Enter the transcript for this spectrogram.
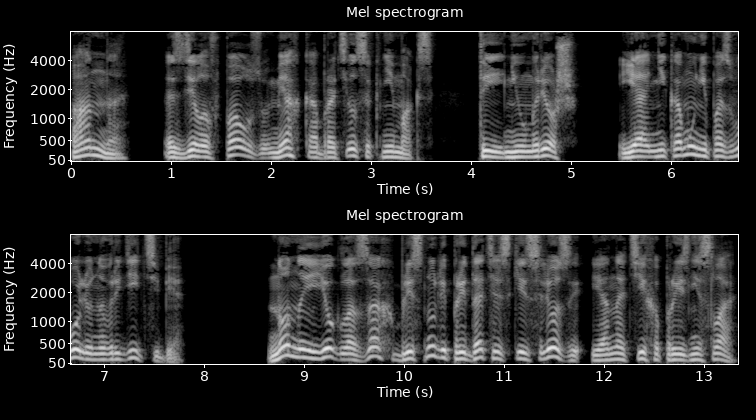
«Анна», сделав паузу, мягко обратился к ней Макс, «ты не умрешь. Я никому не позволю навредить тебе». Но на ее глазах блеснули предательские слезы, и она тихо произнесла,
